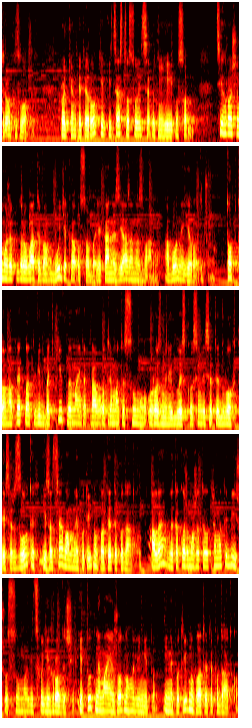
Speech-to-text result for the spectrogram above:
3 злотих протягом 5 років, і це стосується однієї особи. Ці гроші може подарувати вам будь-яка особа, яка не зв'язана з вами або не є родичем. Тобто, наприклад, від батьків ви маєте право отримати суму у розмірі близько 72 тисяч злотих, і за це вам не потрібно платити податку. Але ви також можете отримати більшу суму від своїх родичів, і тут немає жодного ліміту, і не потрібно платити податку.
